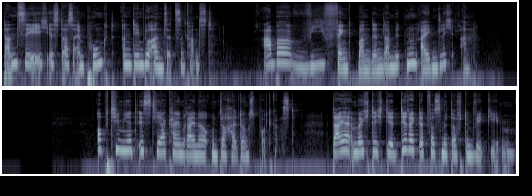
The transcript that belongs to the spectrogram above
dann sehe ich, ist das ein Punkt, an dem du ansetzen kannst. Aber wie fängt man denn damit nun eigentlich an? Optimiert ist ja kein reiner Unterhaltungspodcast. Daher möchte ich dir direkt etwas mit auf den Weg geben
